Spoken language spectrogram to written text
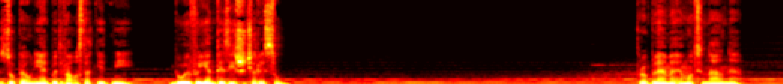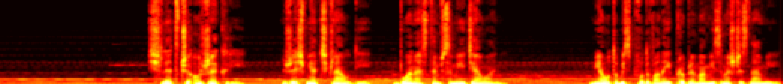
Zupełnie jakby dwa ostatnie dni były wyjęte z jej życiorysu. Problemy emocjonalne. Śledczy orzekli, że śmierć Klaudii była następstwem jej działań. Miało to być spowodowane jej problemami z mężczyznami.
